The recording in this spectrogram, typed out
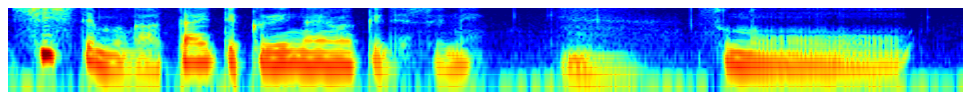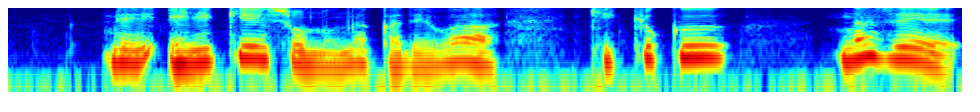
システムが与えてくれないわけですよね。うん。そのでエデュケーションの中では結局なぜ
